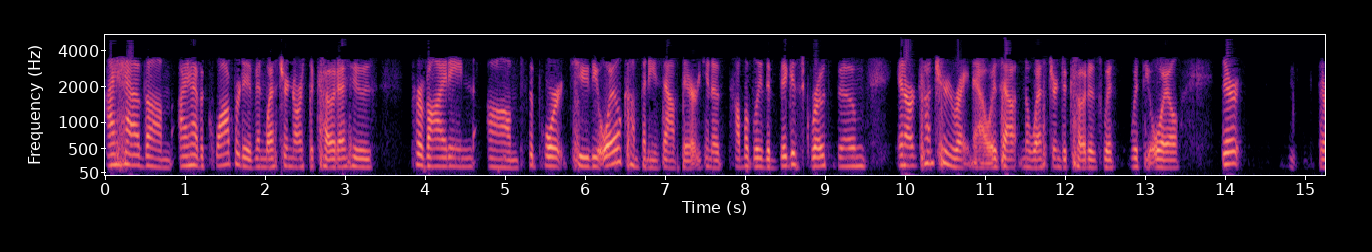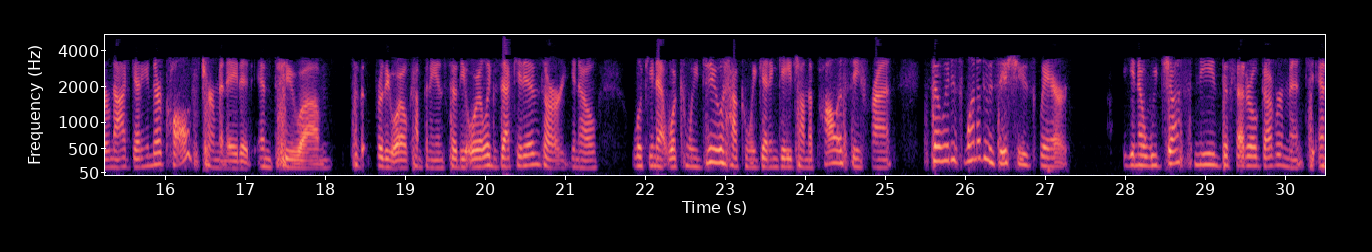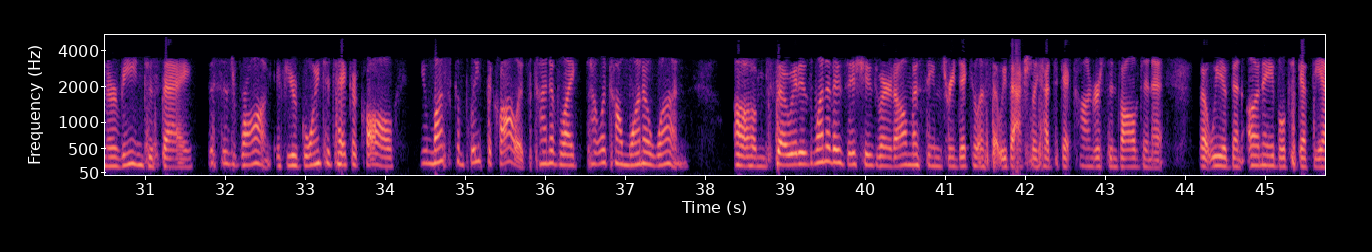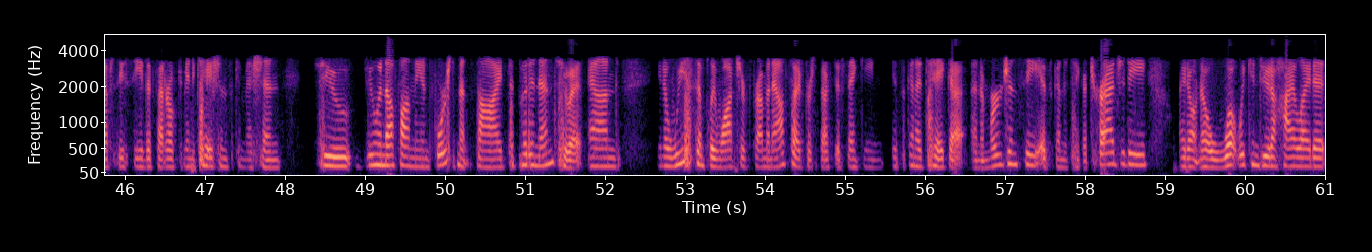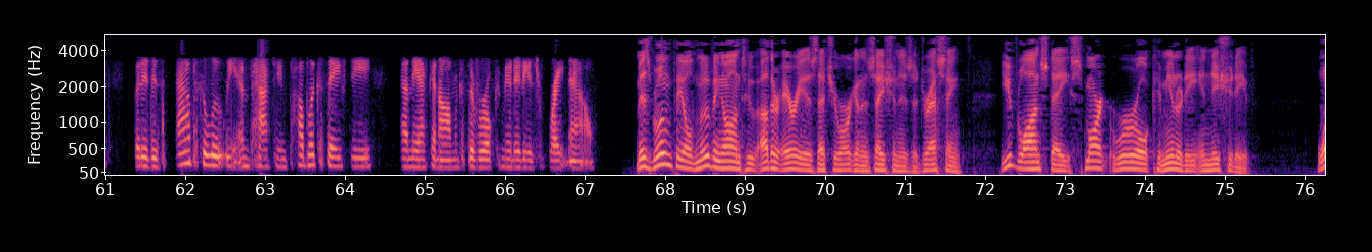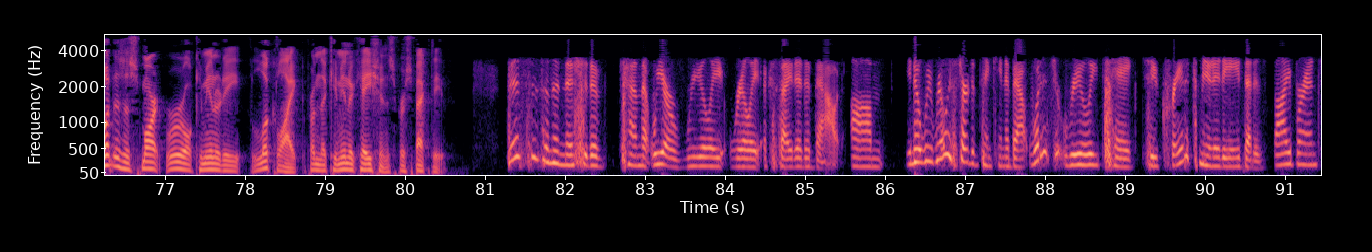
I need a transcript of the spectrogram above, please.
I have um I have a cooperative in western North Dakota who's providing um, support to the oil companies out there. You know, probably the biggest growth boom in our country right now is out in the western Dakotas with with the oil. They're they're not getting their calls terminated into um, the, for the oil company, and so the oil executives are you know looking at what can we do, how can we get engaged on the policy front. So it is one of those issues where you know, we just need the federal government to intervene to say, this is wrong. If you're going to take a call, you must complete the call. It's kind of like Telecom 101. Um, so it is one of those issues where it almost seems ridiculous that we've actually had to get Congress involved in it, but we have been unable to get the FCC, the Federal Communications Commission, to do enough on the enforcement side to put an end to it. And you know, we simply watch it from an outside perspective thinking it's going to take a, an emergency, it's going to take a tragedy. I don't know what we can do to highlight it, but it is absolutely impacting public safety and the economics of rural communities right now. Ms. Bloomfield, moving on to other areas that your organization is addressing, you've launched a Smart Rural Community Initiative. What does a smart rural community look like from the communications perspective? This is an initiative, Ken, that we are really, really excited about. Um, you know, we really started thinking about what does it really take to create a community that is vibrant,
